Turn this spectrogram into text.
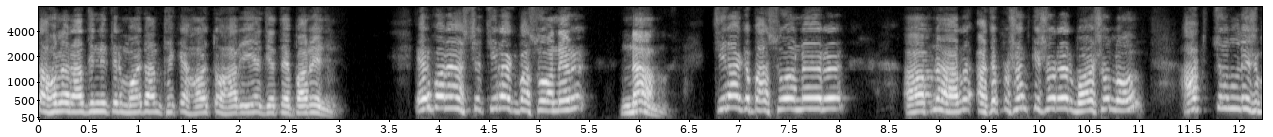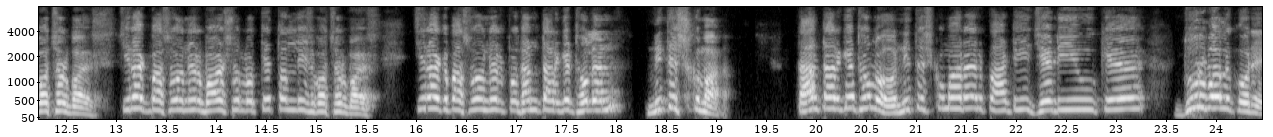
তাহলে রাজনীতির ময়দান থেকে হয়তো হারিয়ে যেতে পারেন। এরপরে আসছে চিরাগ পাসওয়ানের নাম। চিরাগ পাসওয়ানের আপনার আচ্ছা প্রশান্ত কিশোরের বয়স হলো আটচল্লিশ বছর বয়স। চিরাগ পাসওয়ানের বয়স হলো তেতাল্লিশ বছর বয়স। চিরাগ পাসওয়ানের প্রধান টার্গেট হলেন নীতিশ কুমার। তার টার্গেট হলো নীতিশ কুমারের পার্টি জেডিইউ কে দুর্বল করে,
